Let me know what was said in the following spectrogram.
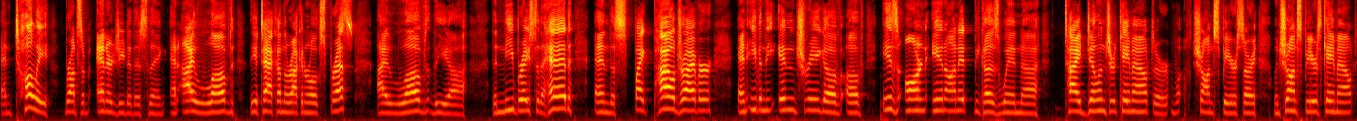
And Tully brought some energy to this thing, and I loved the attack on the Rock and Roll Express. I loved the uh, the knee brace to the head and the spike pile driver, and even the intrigue of of is Arn in on it because when uh, Tye Dillinger came out, or Shawn Spears, sorry, when Shawn Spears came out,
